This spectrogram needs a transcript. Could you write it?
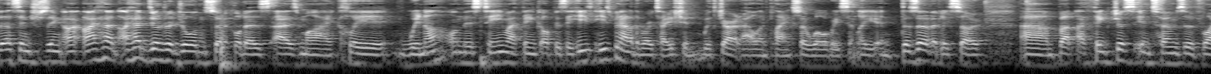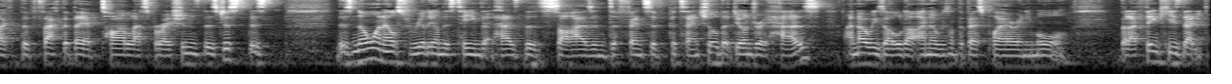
That's interesting. I, I, had I had DeAndre Jordan circled as as my clear winner on this team. I think obviously he's, he's been out of the rotation with Jarrett Allen playing so well recently and deservedly so. Um, but I think just in terms of like the fact that they have title aspirations there's just there's there's no one else really on this team that has the size and defensive potential that DeAndre has. I know he's older. I know he's not the best player anymore, but I think he's that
